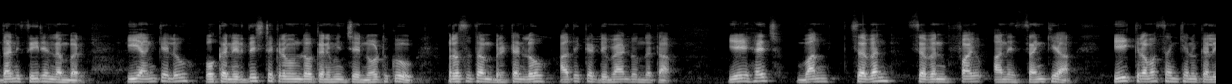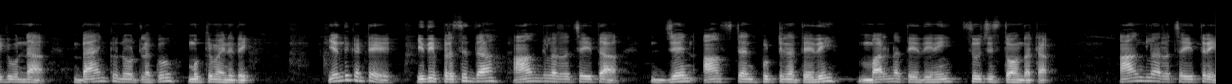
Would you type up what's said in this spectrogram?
దాని సీరియల్ నంబర్ ఈ అంకెలు ఒక నిర్దిష్ట క్రమంలో కనిపించే నోటుకు ప్రస్తుతం బ్రిటన్లో అధిక డిమాండ్ ఉందట. ఏహెచ్ వన్ సెవెన్ సెవెన్ ఫైవ్ అనే సంఖ్య ఈ క్రమ సంఖ్యను కలిగి ఉన్న బ్యాంకు నోట్లకు ముఖ్యమైనది. ఎందుకంటే ఇది ప్రసిద్ధ ఆంగ్ల రచయిత జేన్ ఆస్టన్ పుట్టిన తేదీ మరణ తేదీని సూచిస్తోందట. ఆంగ్ల రచయిత్రి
